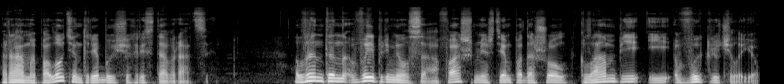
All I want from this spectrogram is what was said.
Рамы полотен, требующих реставрации. Лэндон выпрямился, а Фаш меж тем подошел к лампе и выключил ее.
